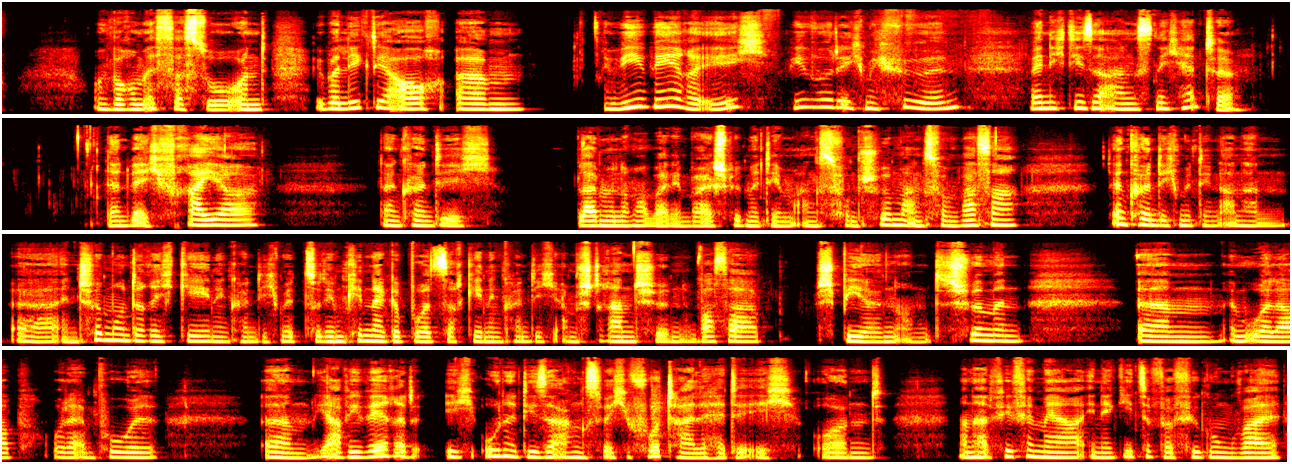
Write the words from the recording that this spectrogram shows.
Und warum ist das so? Und überleg dir auch, ähm, wie wäre ich, wie würde ich mich fühlen, wenn ich diese Angst nicht hätte? Dann wäre ich freier, dann könnte ich, bleiben wir nochmal bei dem Beispiel mit dem Angst vom Schwimmen, Angst vom Wasser, dann könnte ich mit den anderen äh, in Schwimmunterricht gehen, dann könnte ich mit zu dem Kindergeburtstag gehen, dann könnte ich am Strand schön im Wasser spielen und schwimmen ähm, im Urlaub oder im Pool. Ähm, ja, wie wäre ich ohne diese Angst? Welche Vorteile hätte ich? Und man hat viel, viel mehr Energie zur Verfügung, weil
